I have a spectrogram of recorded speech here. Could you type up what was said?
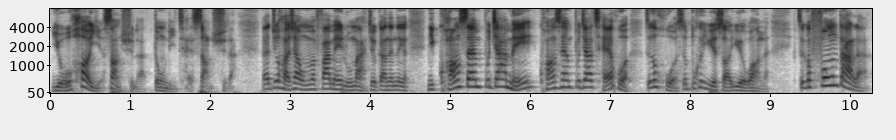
油耗也上去了，动力才上去的。那就好像我们发煤炉嘛，就刚才那个，你狂扇不加煤，狂扇不加柴火，这个火是不会越烧越旺的。这个风大了，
